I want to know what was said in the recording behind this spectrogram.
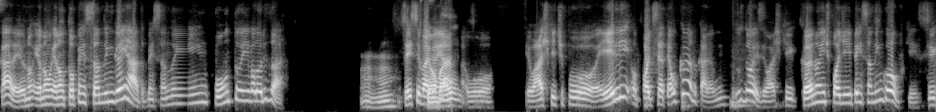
Cara, eu não, eu, não, eu não tô pensando em ganhar, tô pensando em ponto e valorizar. Uhum. Não sei se vai Então ganhar. vai- O, eu acho que, tipo, ele pode ser até o Cano, cara. Um dos dois. Eu acho que Cano a gente pode ir pensando em gol, porque se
